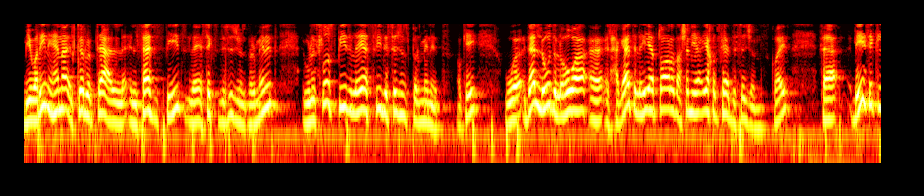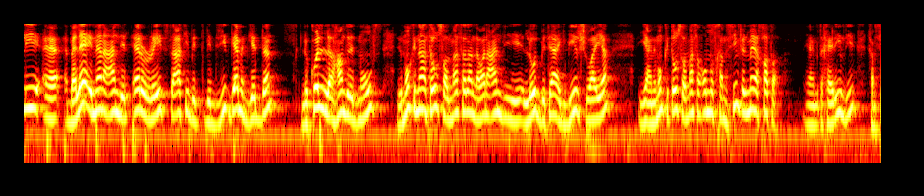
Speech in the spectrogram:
بيوريني هنا ال curve بتاع ال fast speeds اللي هي 6 decisions per minute وال slow speeds اللي هي 3 decisions per minute okay وده ال load اللي هو آه، الحاجات اللي هي بتعرض عشان ياخد فيها ال decisions كويس؟ ف basically بلاقي إن أنا عندي ال error rates بتاعتي بت- بتزيد جامد جدا لكل 100 moves ممكن انها توصل مثلا لو أنا عندي ال load بتاعي كبير شوية يعني ممكن توصل مثلا almost 50% خطأ. يعني متخيلين دي؟ 50%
